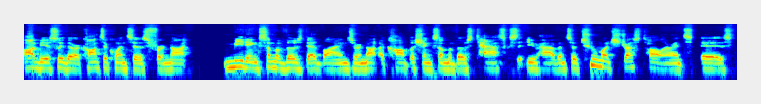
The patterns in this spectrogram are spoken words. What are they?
obviously there are consequences for not meeting some of those deadlines or not accomplishing some of those tasks that you have. And so too much stress tolerance is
